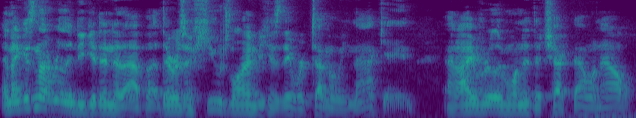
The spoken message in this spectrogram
And I guess not really to get into that, but there was a huge line because they were demoing that game. And I really wanted to check that one out.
